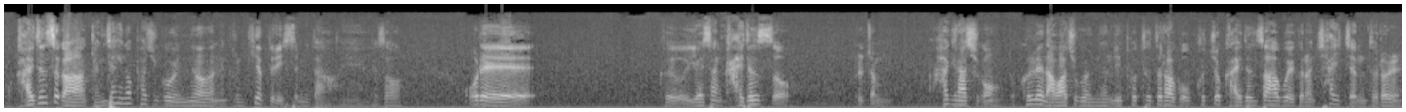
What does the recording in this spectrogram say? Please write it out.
뭐 가이던스가 굉장히 높아지고 있는 그런 기업들이 있습니다. 예, 그래서 올해 그 예상 가이던스를 좀 확인하시고 또 근래 나와주고 있는 리포트들하고 그쪽 가이던스하고의 그런 차이점들을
